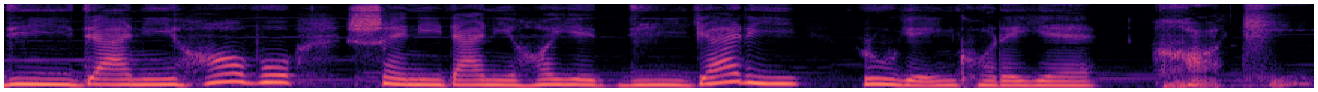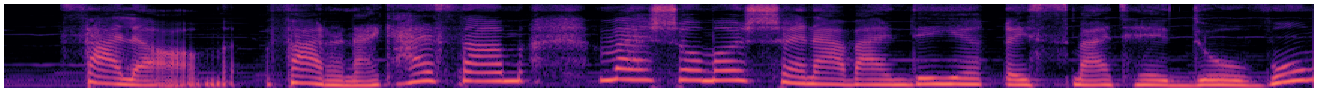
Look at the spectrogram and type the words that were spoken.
دیدنی ها و شنیدنی های دیگری روی این کره خاکی. سلام فرانک هستم و شما شنونده قسمت دوم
